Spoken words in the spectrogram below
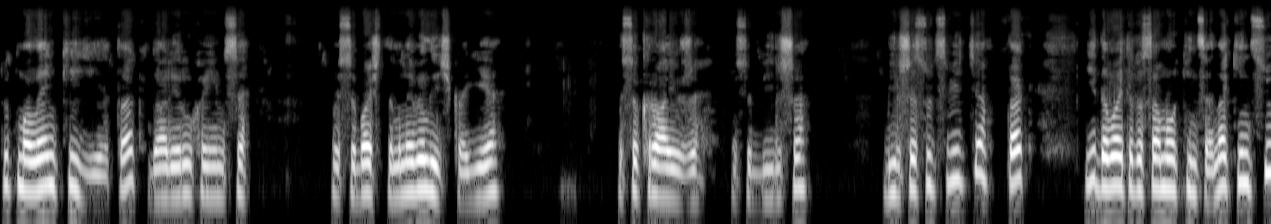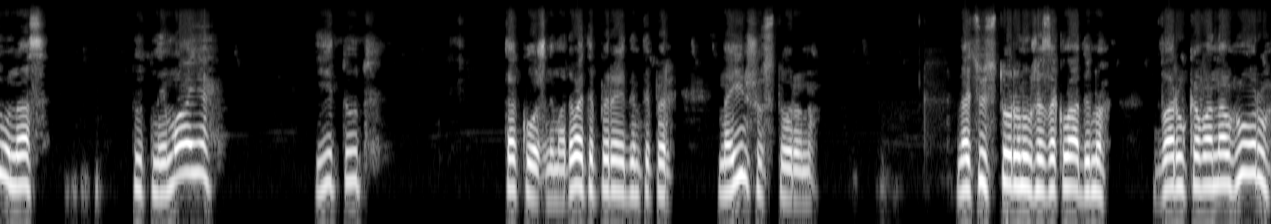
Тут маленький є. Так, далі рухаємося. Ось бачите, невеличка є. Ось край вже ось більша. Більше суцвіття. Так. І давайте до самого кінця. На кінцю у нас тут немає. І тут також нема. Давайте перейдемо тепер на іншу сторону. На цю сторону вже закладено два рукава нагору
